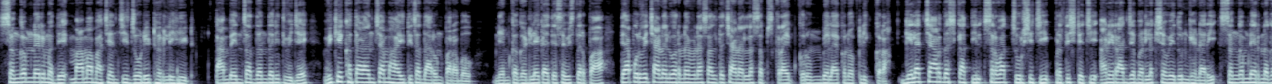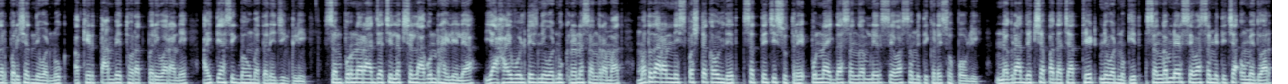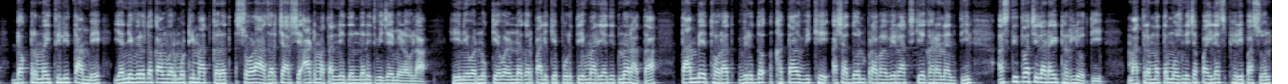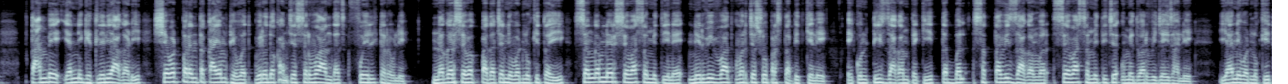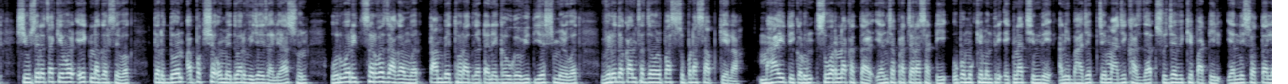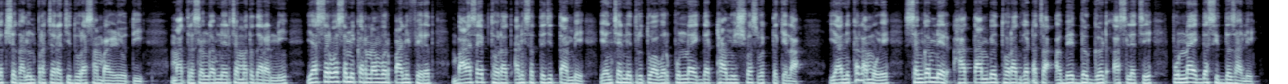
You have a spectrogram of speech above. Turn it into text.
संगमनेरमध्ये मामा भाच्यांची जोडी ठरली हिट. तांबेंचा दणदणीत विजय विखे खताळांच्या महायुतीचा दारुण पराभव नेमकं घडले काय ते सविस्तर पहा. त्यापूर्वी चॅनलवर नवीन असाल तर चॅनलला सबस्क्राईब करून बेल आयकॉनवर क्लिक करा. गेल्या चार दशकातील सर्वात चुरशीची प्रतिष्ठेची आणि राज्यभर लक्ष वेधून घेणारी संगमनेर नगर परिषद निवडणूक अखेर तांबे थोरात परिवाराने ऐतिहासिक बहुमताने जिंकली. संपूर्ण राज्याचे लक्ष लागून राहिलेल्या या हाय व्होल्टेज निवडणूक रणसंग्रामात मतदारांनी स्पष्ट कौल देत सत्तेची सूत्रे पुन्हा एकदा संगमनेर सेवा समितीकडे सोपवली. नगराध्यक्षपदाच्या थेट निवडणुकीत संगमनेर सेवा समितीच्या उमेदवार डॉक्टर मैथिली तांबे यांनी विरोधकांवर मोठी मात करत सोळा हजार चारशे आठ मतांनी दणदणीत विजय मिळवला. ही निवडणूक केवळ नगरपालिकेपुरती मर्यादित न राहता तांबे थोरात विरुद्ध खताळ विखे अशा दोन प्रभावी राजकीय घराण्यांतील अस्तित्वाची लढाई ठरली होती. मात्र मतमोजणीच्या पहिल्याच फेरीपासून तांबे यांनी घेतलेली आघाडी शेवटपर्यंत कायम ठेवत विरोधकांचे सर्व अंदाज फैल ठरवले. नगरसेवक पदाच्या निवडणुकीतही संगमनेर सेवा समितीने निर्विवाद वर्चस्व प्रस्थापित केले. एकूण तीस जागांपैकी तब्बल सत्तावीस जागांवर सेवा समितीचे उमेदवार विजयी झाले. या निवडणुकीत शिवसेनेचा केवळ एक नगरसेवक तर दोन अपक्ष उमेदवार विजयी झाले असून उर्वरित सर्व जागांवर तांबे थोरात गटाने घवघवीत यश मिळवत विरोधकांचा जवळपास सुपडा साफ केला. महायुतीकडून सुवर्णा खताळ यांच्या प्रचारासाठी उपमुख्यमंत्री एकनाथ शिंदे आणि भाजपचे माजी खासदार सुजय विखे पाटील यांनी स्वतः लक्ष घालून प्रचाराची धुरा सांभाळली होती. मात्र संगमनेरच्या मतदारांनी या सर्व समीकरणांवर पाणी फेरत बाळासाहेब थोरात आणि सत्यजित तांबे यांच्या नेतृत्वावर पुन्हा एकदा ठाम विश्वास व्यक्त केला. या निकालामुळे संगमनेर हा तांबे थोरात गटाचा अभेद्य गट असल्याचे पुन्हा एकदा सिद्ध झाले.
